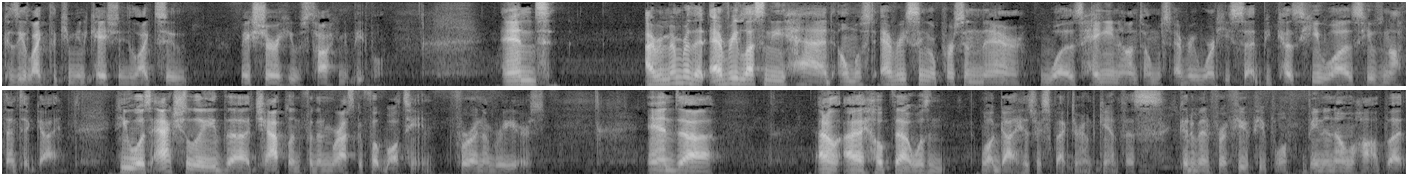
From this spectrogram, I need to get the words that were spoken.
because he liked the communication. He liked to make sure he was talking to people. And I remember that every lesson he had, almost every single person there was hanging on to almost every word he said because he was he was an authentic guy. He was actually the chaplain for the Nebraska football team for a number of years, and uh, I don't. I hope that wasn't what got his respect around campus. Could have been for a few people being in Omaha, but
